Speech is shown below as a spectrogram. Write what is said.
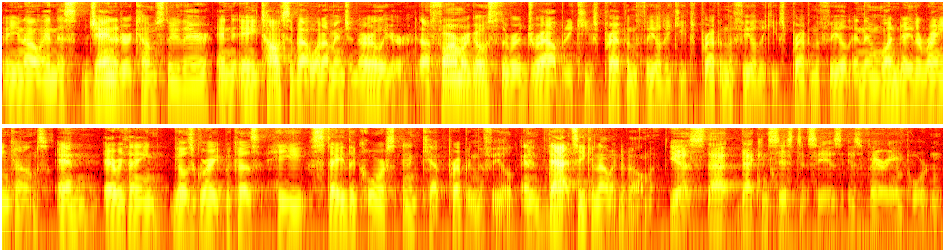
You know, and this janitor comes through there, and, and he talks about what I mentioned earlier. A farmer goes through a drought, but he keeps prepping the field. He keeps prepping the field. He keeps prepping the field, and then one day the rain comes, and everything goes great because he stayed the course and kept prepping the field, and that's economic development. Yes, that, that consistency is, is very important.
